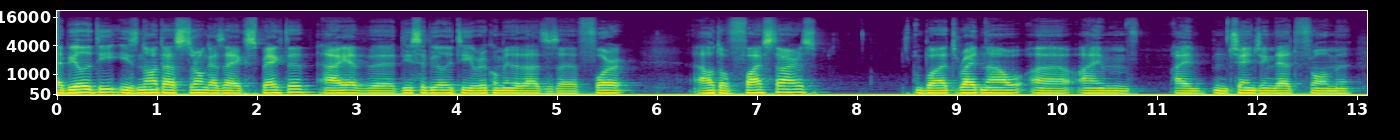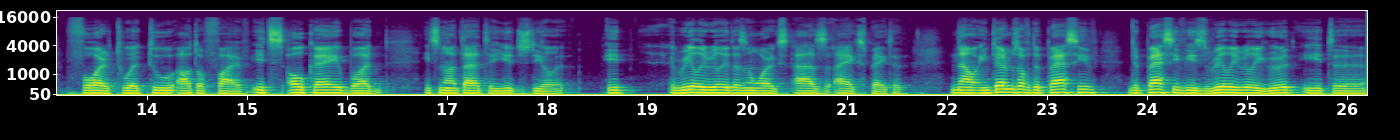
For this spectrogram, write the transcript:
ability is not as strong as I expected. I had the, disability recommended as a 4 out of 5 stars, but right now uh, I'm I'm changing that from 4 to a 2 out of 5. It's okay, but it's not that a huge deal. It really really doesn't work as I expected. Now in terms of the passive, the passive is really really good. It uh,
